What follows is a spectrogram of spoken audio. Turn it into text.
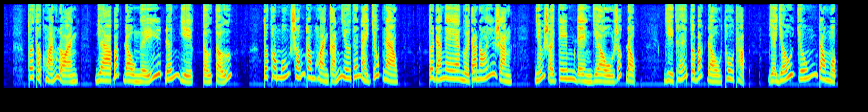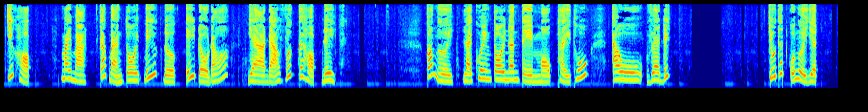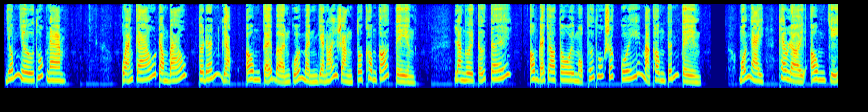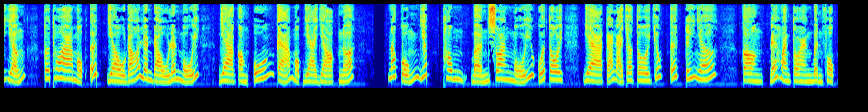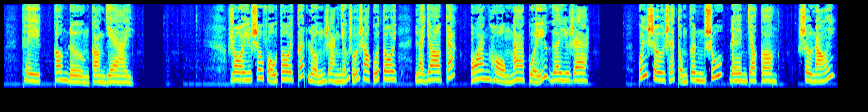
Tôi thật hoảng loạn và bắt đầu nghĩ đến việc tự tử. Tôi không muốn sống trong hoàn cảnh như thế này chút nào. Tôi đã nghe người ta nói rằng những sợi tim đèn dầu rất độc. Vì thế tôi bắt đầu thu thập và giấu chúng trong một chiếc hộp. May mà các bạn tôi biết được ý đồ đó và đã vứt cái hộp đi. Có người lại khuyên tôi nên tìm một thầy thuốc Ayurvedic. Chú thích của người dịch giống như thuốc nam. Quảng cáo trong báo, tôi đến gặp ông kể bệnh của mình và nói rằng tôi không có tiền. Là người tử tế, ông đã cho tôi một thứ thuốc rất quý mà không tính tiền. Mỗi ngày, theo lời ông chỉ dẫn, tôi thoa một ít dầu đó lên đầu lên mũi và còn uống cả một vài giọt nữa. Nó cũng giúp thông bệnh xoang mũi của tôi và trả lại cho tôi chút ít trí nhớ. Còn để hoàn toàn bình phục thì con đường còn dài. Rồi sư phụ tôi kết luận rằng những rủi ro của tôi là do các oan hồn ma quỷ gây ra. Quý sư sẽ tụng kinh suốt đêm cho con. Sư nói,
